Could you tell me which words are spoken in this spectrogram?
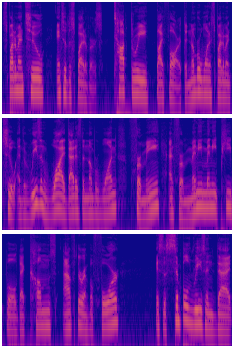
Spider Man 2, Into the Spider Verse. Top three by far. The number one is Spider Man 2. And the reason why that is the number one for me and for many, many people that comes after and before is the simple reason that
